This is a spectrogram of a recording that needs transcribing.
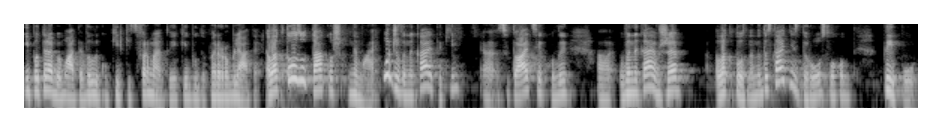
і потреби мати велику кількість ферменту, який буде переробляти лактозу, також немає. Отже, виникають такі е, ситуації, коли е, виникає вже лактозна недостатність дорослого типу.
